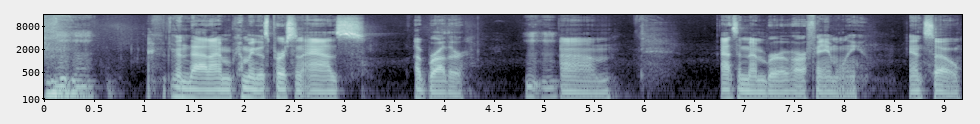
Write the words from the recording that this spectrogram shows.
mm-hmm. and that I'm coming to this person as a brother, mm-hmm. um, as a member of our family, and so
